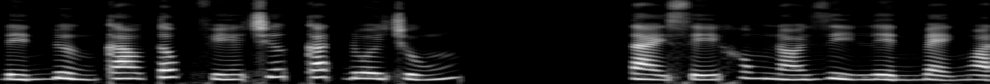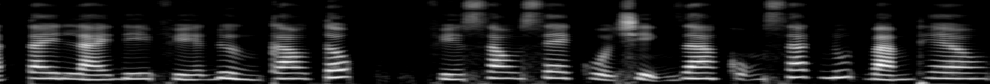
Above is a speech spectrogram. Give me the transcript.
đến đường cao tốc phía trước cắt đuôi chúng. Tài xế không nói gì liền bẻ ngoặt tay lái đi phía đường cao tốc, phía sau xe của Trịnh gia cũng sát nút bám theo.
